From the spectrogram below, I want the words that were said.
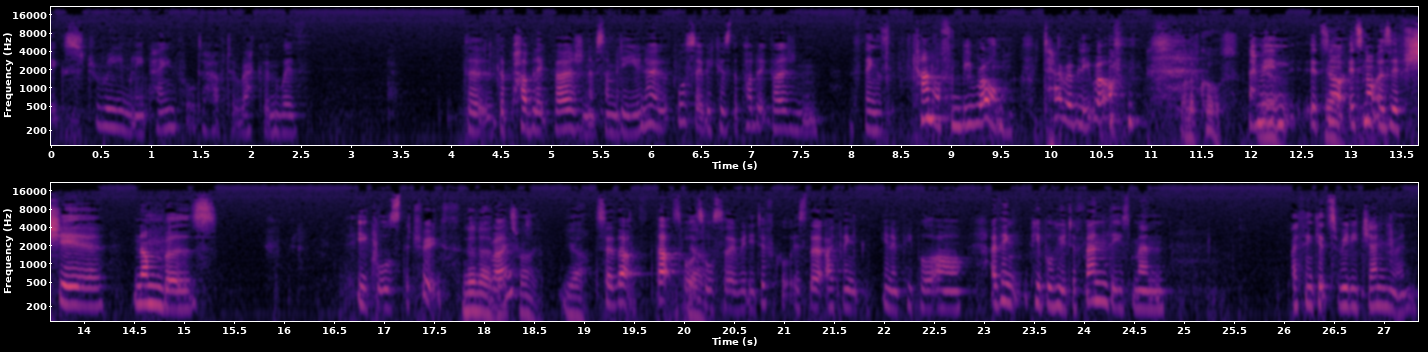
extremely painful to have to reckon with the the public version of somebody you know. Also, because the public version of things can often be wrong, terribly wrong. Well, of course. I mean, Yeah. it's Yeah. not it's not as if sheer numbers equals the truth. No, no, right? that's right. Yeah. So that that's what's Yeah. also really difficult is that I think you know people are I think people who defend these men I think it's really genuine.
